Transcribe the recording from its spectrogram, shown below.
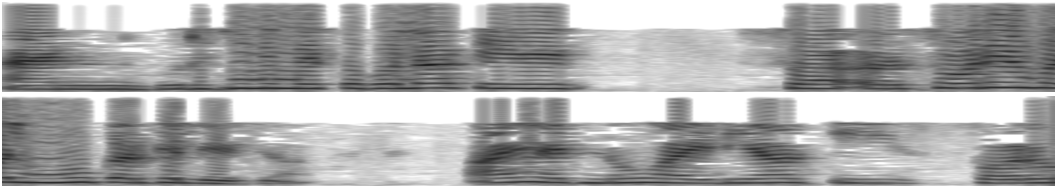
एंड गुरु जी ने मेरे को बोला कि सौर्य वल मुँह करके लेट जा आई हैड नो आइडिया कि सौरव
